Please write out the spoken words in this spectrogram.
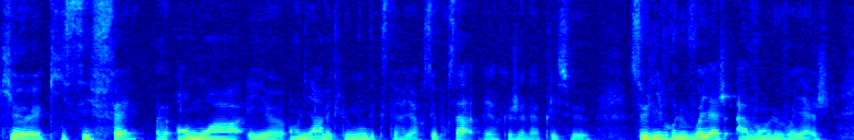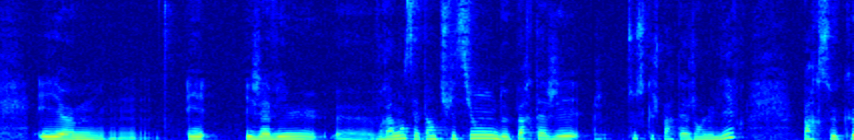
qui, qui s'est fait en moi et en lien avec le monde extérieur. C'est pour ça d'ailleurs que j'avais appelé ce, ce, livre Le voyage avant le voyage. Et et j'avais eu euh, vraiment cette intuition de partager tout ce que je partage dans le livre parce que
